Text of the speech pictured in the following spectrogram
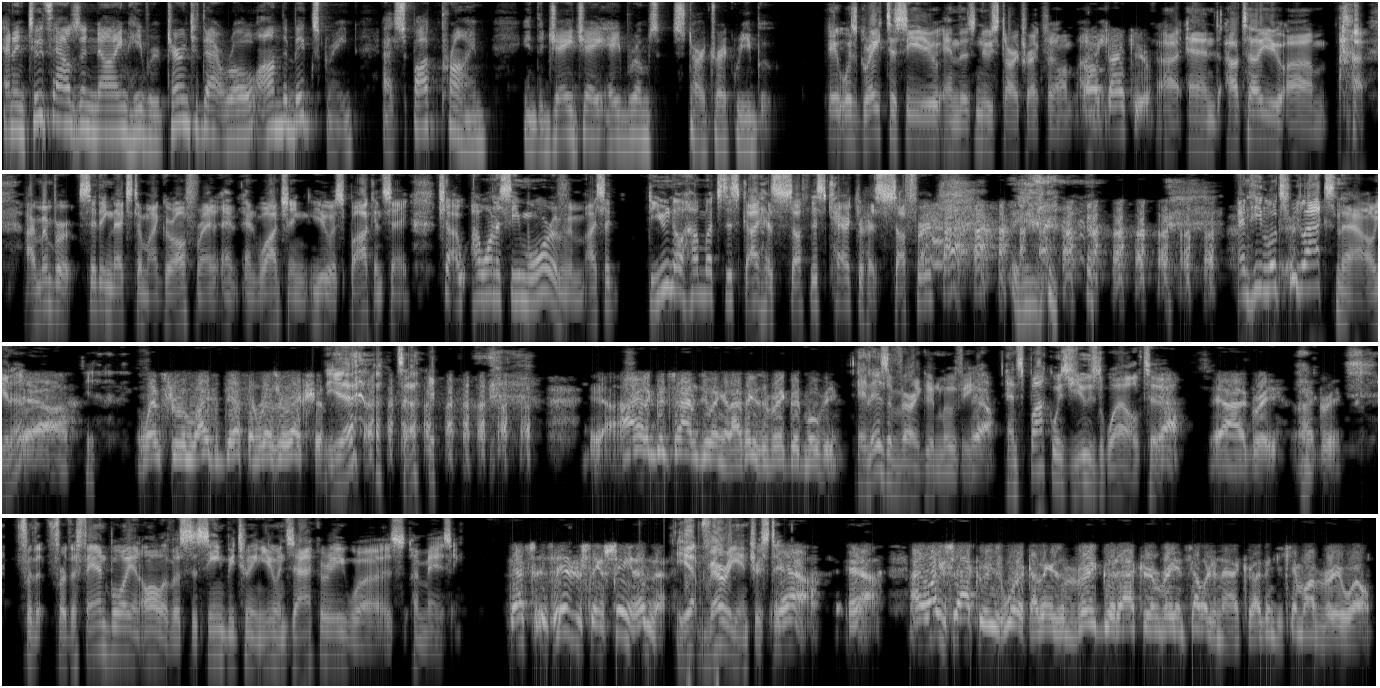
And in 2009, he returned to that role on the big screen as Spock Prime in the J.J. Abrams Star Trek reboot it was great to see you in this new Star Trek film. I oh, mean, thank you. Uh, and I'll tell you, um, I remember sitting next to my girlfriend and, and watching you as Spock and saying, I, I want to see more of him. I said, do you know how much this guy has suffered? This character has suffered, and he looks relaxed now. You know, yeah. Went through life, death, and resurrection. Yeah. Yeah, I had a good time doing it. I think it's a very good movie. It is a very good movie. Yeah. And Spock was used well too. Yeah. Yeah, I agree. I hmm. agree. For the for the fanboy and all of us, the scene between you and Zachary was amazing. That's it's an interesting scene, isn't it? Yeah, very interesting. Yeah, yeah. I like Zachary's work. I think he's a very good actor and very intelligent actor. I think he came on very well.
